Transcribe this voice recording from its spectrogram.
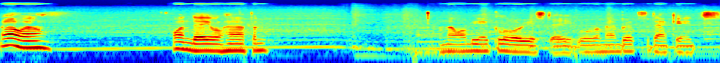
Oh well. One day will happen. And that will be a glorious day. We'll remember it for decades.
